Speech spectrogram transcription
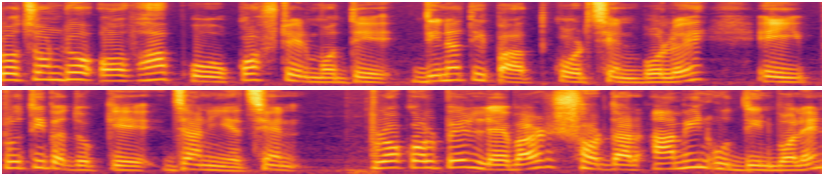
প্রচণ্ড অভাব ও কষ্টের মধ্যে দিনাতিপাত করছেন বলে এই প্রতিবেদককে জানিয়েছেন। প্রকল্পের লেবার সর্দার আমিন উদ্দিন বলেন,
